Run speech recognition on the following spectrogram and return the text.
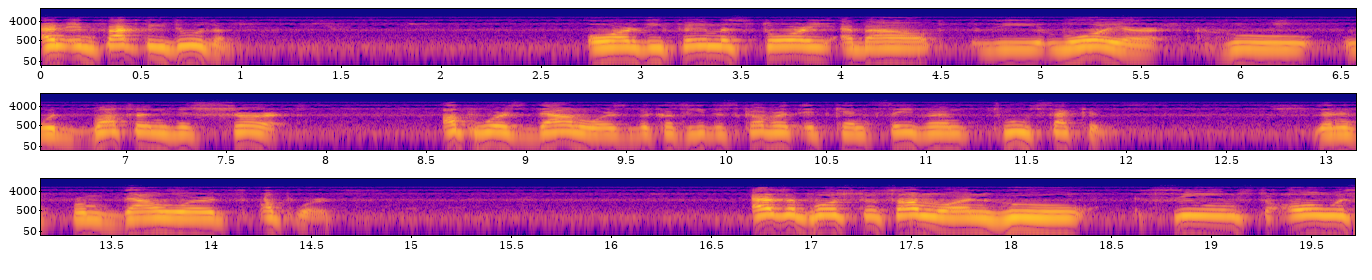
And in fact, they do them. Or the famous story about the lawyer who would button his shirt upwards, downwards, because he discovered it can save him two seconds. Then from downwards, upwards. As opposed to someone who seems to always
